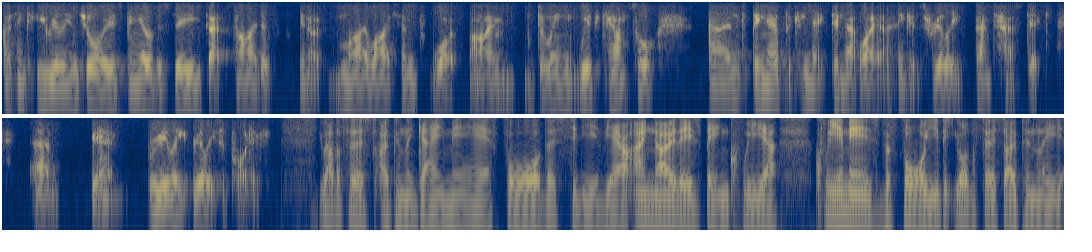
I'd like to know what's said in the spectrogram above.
I think he really enjoys being able to see that side of you know my life and what I'm doing with council, and being able to connect in that way. I think it's really fantastic. Um, yeah, really, really supportive. You are the first openly gay mayor for the city of Yarra. I know there's been queer queer mayors before you, but you're the first openly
